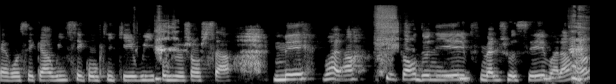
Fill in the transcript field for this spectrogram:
R-O-C-K, oui, c'est compliqué, oui, il faut que je change ça. Mais voilà, les cordonniers, les plus mal chaussés, voilà. Hein.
